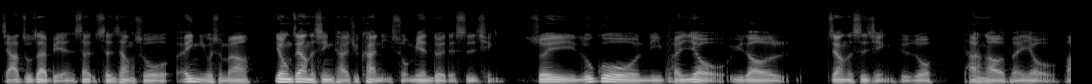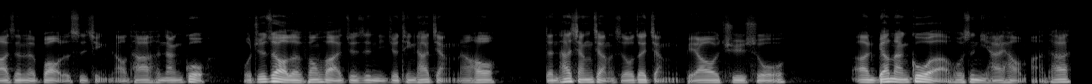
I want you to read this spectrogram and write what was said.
加注在别人身身上？说，哎，你为什么要用这样的心态去看你所面对的事情？所以，如果你朋友遇到这样的事情，比如说他很好的朋友发生了不好的事情，然后他很难过，我觉得最好的方法就是你就听他讲，然后等他想讲的时候再讲，不要去说。啊，你不要难过啊，或是你还好嘛？他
